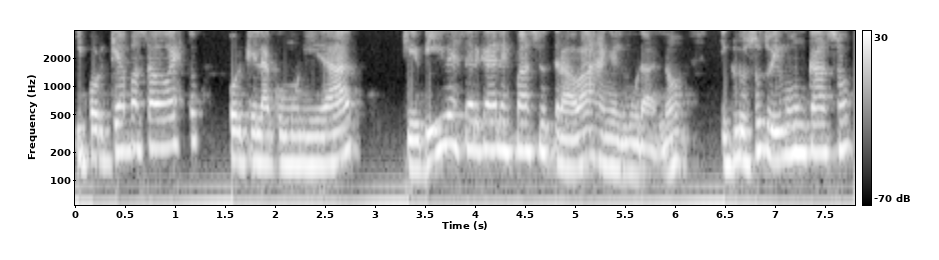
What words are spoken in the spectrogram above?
¿Y por qué ha pasado esto? Porque la comunidad que vive cerca del espacio trabaja en el mural, ¿no? Incluso tuvimos un caso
